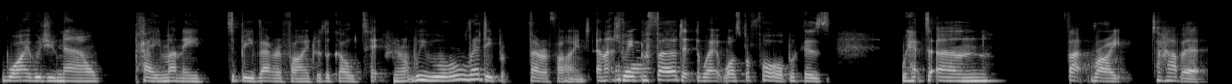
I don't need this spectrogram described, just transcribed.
why would you now pay money to be verified with a gold tick? We were already verified. And actually, yeah. we preferred it the way it was before because we had to earn that right to have it.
